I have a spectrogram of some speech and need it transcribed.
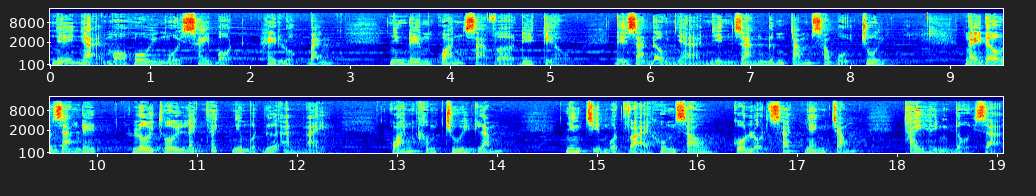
Nhễ nhại mồ hôi, ngồi xay bột hay luộc bánh những đêm quán giả vờ đi tiểu, Để ra đầu nhà nhìn Giang đứng tắm sau bụi chuối. Ngày đầu Giang đến, Lôi thôi lách thách như một đứa ăn mày. Quán không chú ý lắm, Nhưng chỉ một vài hôm sau, Cô lột xác nhanh chóng, Thay hình đổi dạng,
